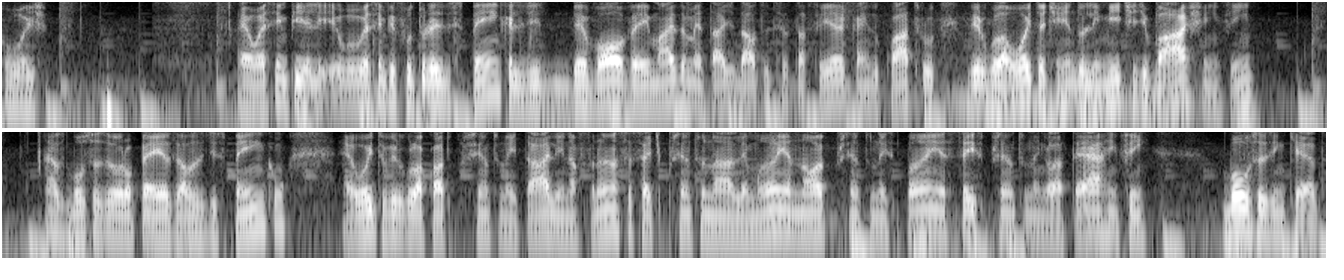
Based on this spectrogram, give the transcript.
hoje. É, o S&P, ele, o S&P futuro ele despenca, ele devolve aí mais da metade da alta de sexta-feira, caindo 4,8, atingindo o limite de baixa, enfim. As bolsas europeias elas despencam, é 8,4% na Itália e na França, 7% na Alemanha, 9% na Espanha, 6% na Inglaterra, enfim, bolsas em queda.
